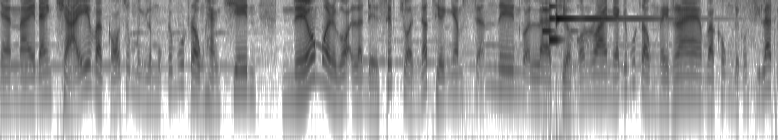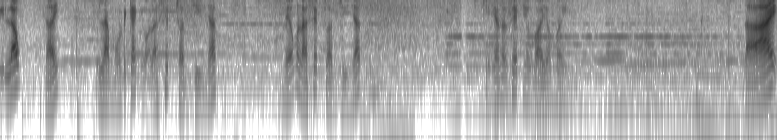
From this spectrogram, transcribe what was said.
nhà này đang cháy và có cho mình là một cái bút rồng hàng trên. Nếu mà gọi là để xếp chuẩn nhất thì anh em sẽ nên gọi là trưởng con rai né cái bút rồng này ra và không để con silat bị lốc. Đấy, thì là một cái cách gọi là xếp chuẩn chỉ nhất. Nếu mà là xếp chuẩn chỉ nhất, thì anh em sẽ xếp như vậy cho mình. Đấy,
